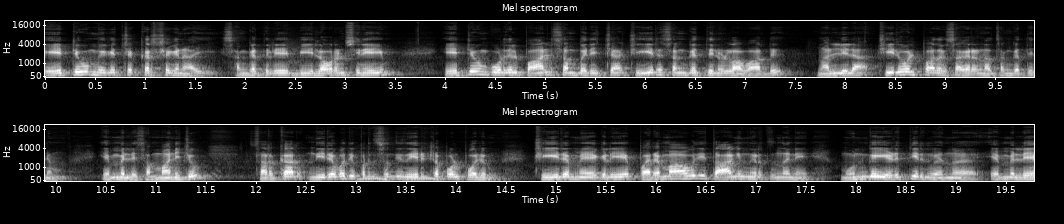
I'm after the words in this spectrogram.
ഏറ്റവും മികച്ച കർഷകനായി സംഘത്തിലെ ബി. ലോറൻസിനെയും ഏറ്റവും കൂടുതൽ പാൽ സംഭരിച്ച ക്ഷീരസംഘത്തിനുള്ള അവാർഡ് നല്ലില ക്ഷീരോത്പാദക സഹകരണ സംഘത്തിനും എം. എൽ. എ. സമ്മാനിച്ചു. സർക്കാർ നിരവധി പ്രതിസന്ധി നേരിട്ടപ്പോൾ പോലും ക്ഷീരമേഖലയെ പരമാവധി താങ്ങി നിർത്തുന്നതിന് മുൻകൈ എടുത്തിരുന്നുവെന്ന് എം എൽ എ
